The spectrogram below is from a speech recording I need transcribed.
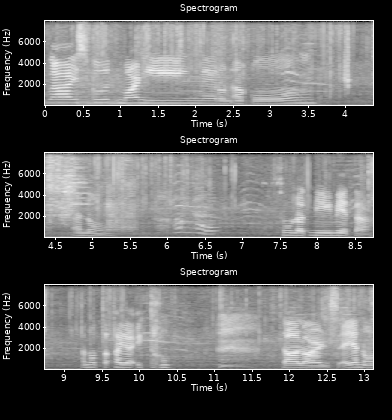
Guys, good morning. Meron akong ano sulat ni Meta. Ano ta kaya ito? Dollars. Ayan oh.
